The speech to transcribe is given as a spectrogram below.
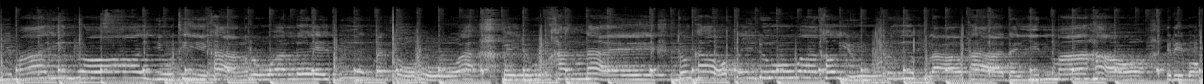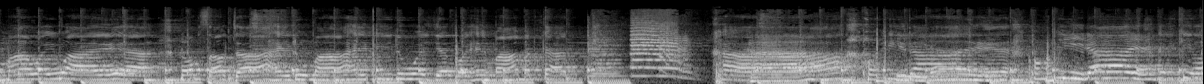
พี่มายืนรออยู่ที่ข้างรั้วเลยเพื่อนมันโผล่ไปดูข้างในตรงข้าง ถ้าได้ยินมาเห่ารีบบอกมาไวๆน้องสาวจ๋าให้ดูหมาให้พี่ด้วยอย่าปล่อยให้หมามันกัดขาของพี่ได้ ของพี่ได้ไอ้เขียว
